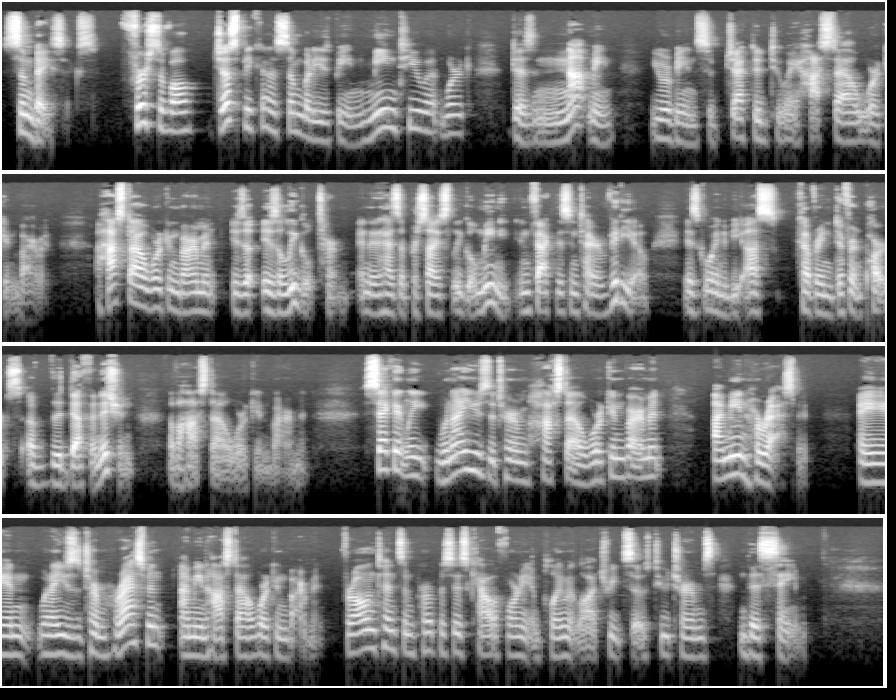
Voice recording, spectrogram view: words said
Some basics. First of all, just because somebody is being mean to you at work does not mean you are being subjected to a hostile work environment. A hostile work environment is a, is a legal term and it has a precise legal meaning. In fact, this entire video is going to be us covering different parts of the definition of a hostile work environment. Secondly, when I use the term hostile work environment, I mean harassment. And when I use the term harassment, I mean hostile work environment. For all intents and purposes, California employment law treats those two terms the same.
